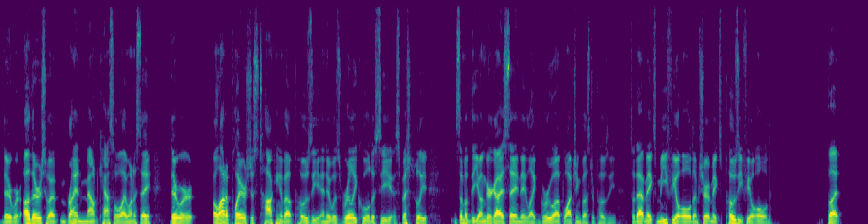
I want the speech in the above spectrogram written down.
There were others who have Ryan Mountcastle, I want to say. There were a lot of players just talking about Posey, and it was really cool to see, especially some of the younger guys saying they like grew up watching Buster Posey. So that makes me feel old. I'm sure it makes Posey feel old. But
